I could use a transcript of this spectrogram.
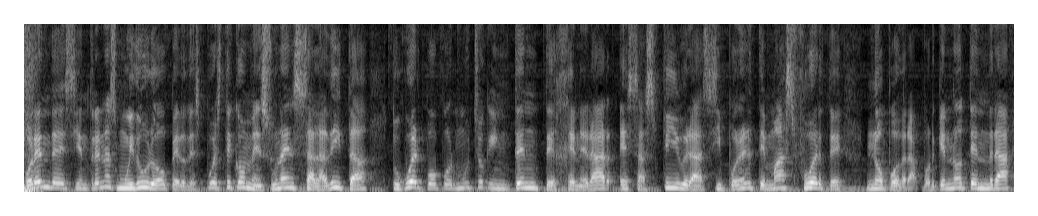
Por ende, si entrenas muy duro, pero después te comes una ensaladita, tu cuerpo, por mucho que intente generar esas fibras y ponerte más fuerte, no podrá, porque no tendrá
